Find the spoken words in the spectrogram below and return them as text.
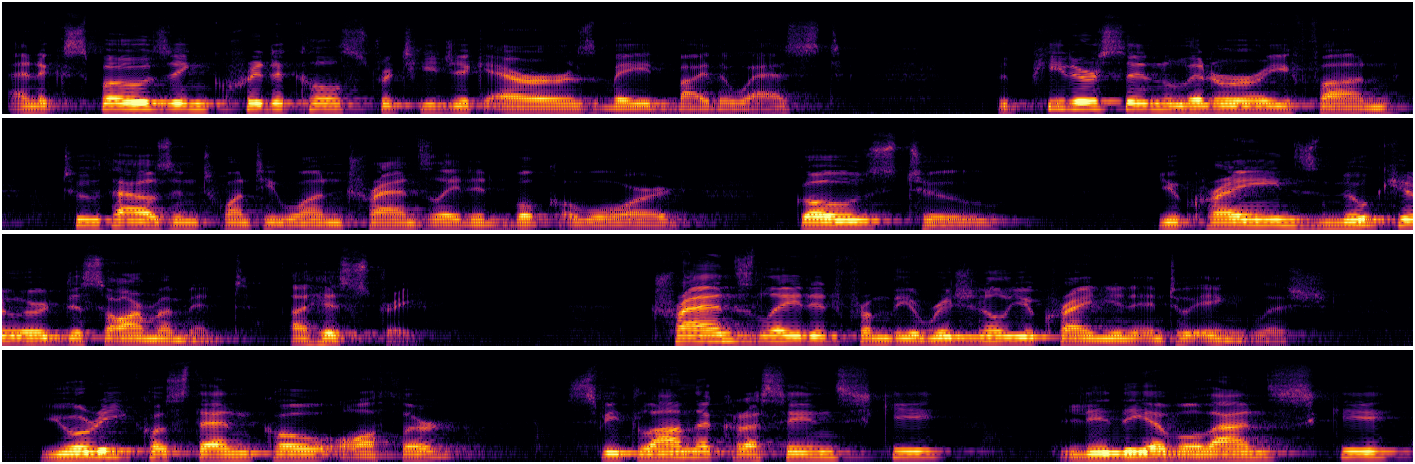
and exposing critical strategic errors made by the West, the Peterson Literary Fund 2021 Translated Book Award goes to Ukraine's Nuclear Disarmament, a History. Translated from the original Ukrainian into English, Yuri Kostenko, author, Svitlana Krasinsky, Lydia Volansky,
